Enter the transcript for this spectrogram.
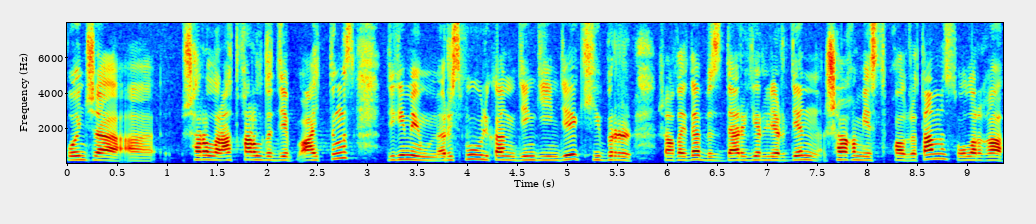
бойынша шаралар атқарылды деп айттыңыз. Дегенмен республиканың деңгейінде кейбір жағдайда біз дәрігерлерден шағым естіп қалып жатамыз. Оларға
